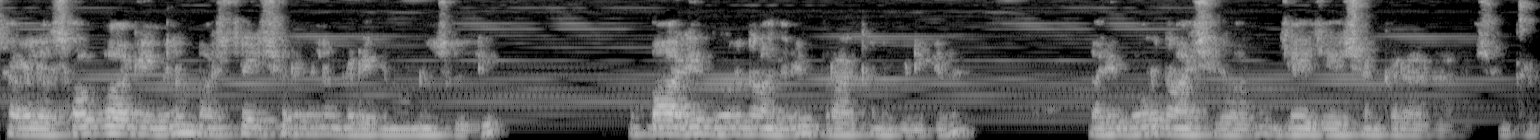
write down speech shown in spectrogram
சகல சௌபாகியங்களும் அஷ்டைஸ்வரங்களும் கிடைக்கணும்னு சொல்லி அம்பாலையும் குருநாதனையும் பிரார்த்தனை பண்ணிக்கிறேன். பரிபூர்ண ஆசீர்வாதம் ஜெய் ஜெய் சங்கர ஹர ஹர சங்கர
